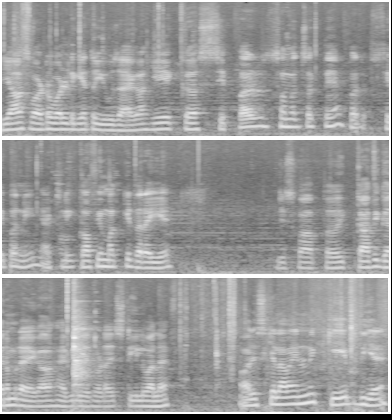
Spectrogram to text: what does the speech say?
यास वाटर वर्ल्ड के तो यूज़ आएगा। ये एक सिपर समझ सकते हैं पर सिपर नहीं एक्चुअली कॉफ़ी मग की तरह ही है। जिसको आप काफ़ी गर्म रहेगा हैवी है थोड़ा स्टील वाला है। और इसके अलावा इन्होंने केप दिया है।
